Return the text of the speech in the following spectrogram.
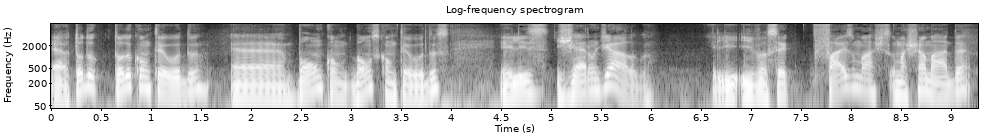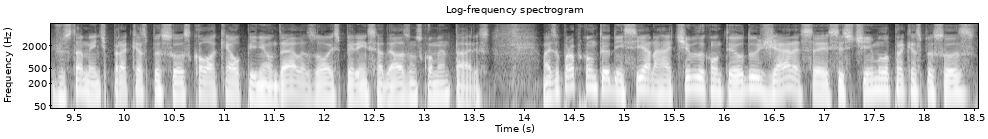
É, todo, todo conteúdo, é, bom, com, bons conteúdos, eles geram diálogo. Ele, e você faz uma, uma chamada justamente para que as pessoas coloquem a opinião delas ou a experiência delas nos comentários. Mas o próprio conteúdo em si, a narrativa do conteúdo, gera esse, esse estímulo para que as pessoas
